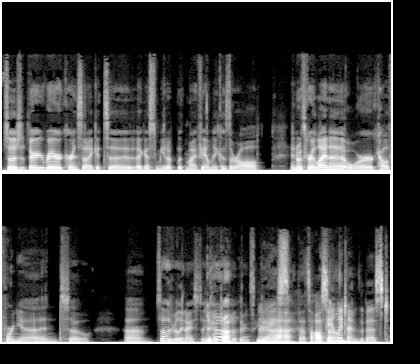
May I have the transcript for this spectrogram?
so it's a very rare occurrence that I get to, I guess, meet up with my family because they're all in North Carolina or California, and so, um, so that was really nice to catch up with her. Yeah, that's awesome. Family time's the best.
